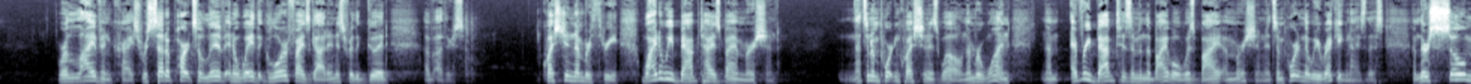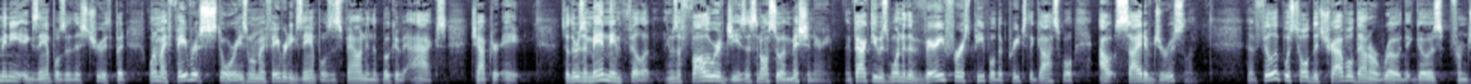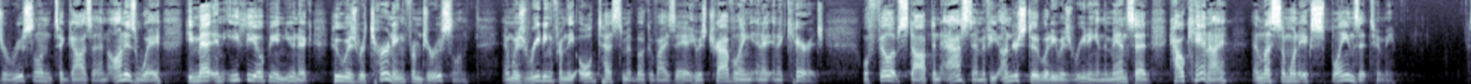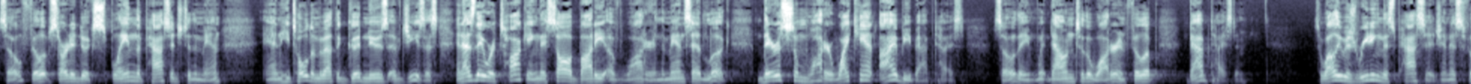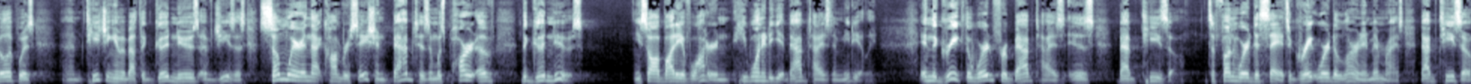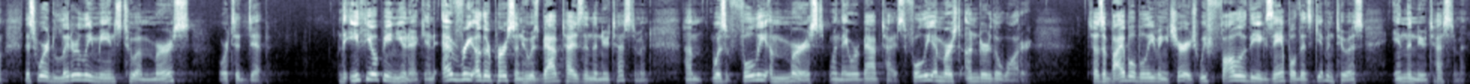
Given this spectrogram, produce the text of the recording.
We're alive in Christ. We're set apart to live in a way that glorifies God and is for the good of others. Question number three Why do we baptize by immersion? That's an important question as well. Number one, um, every baptism in the Bible was by immersion. It's important that we recognize this. Um, there's so many examples of this truth, but one of my favorite stories, one of my favorite examples, is found in the book of Acts, chapter 8. So there was a man named Philip. He was a follower of Jesus and also a missionary. In fact, he was one of the very first people to preach the gospel outside of Jerusalem. Uh, Philip was told to travel down a road that goes from Jerusalem to Gaza. And on his way, he met an Ethiopian eunuch who was returning from Jerusalem and was reading from the Old Testament book of Isaiah. He was traveling in a, in a carriage. Well, Philip stopped and asked him if he understood what he was reading. And the man said, How can I unless someone explains it to me? So Philip started to explain the passage to the man and he told him about the good news of Jesus. And as they were talking, they saw a body of water. And the man said, Look, there is some water. Why can't I be baptized? So they went down to the water, and Philip baptized him. So while he was reading this passage, and as Philip was um, teaching him about the good news of Jesus, somewhere in that conversation, baptism was part of the good news. He saw a body of water, and he wanted to get baptized immediately. In the Greek, the word for baptize is baptizo. It's a fun word to say. It's a great word to learn and memorize. Baptizo. This word literally means to immerse or to dip. The Ethiopian eunuch and every other person who was baptized in the New Testament um, was fully immersed when they were baptized, fully immersed under the water. So, as a Bible believing church, we follow the example that's given to us in the New Testament.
